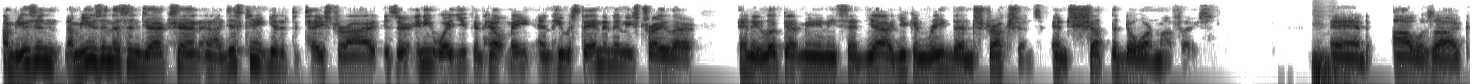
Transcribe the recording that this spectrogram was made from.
I'm using I'm using this injection, and I just can't get it to taste right. Is there any way you can help me?" And he was standing in his trailer, and he looked at me and he said, "Yeah, you can read the instructions," and shut the door in my face. And I was like,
